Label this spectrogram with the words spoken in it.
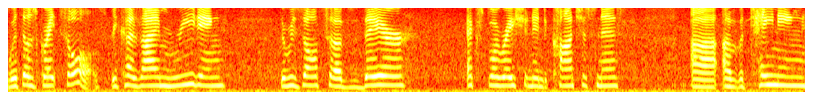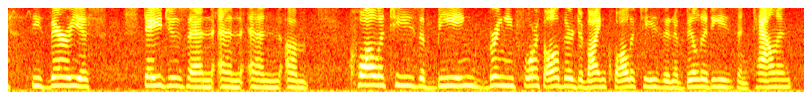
with those great souls because I'm reading the results of their exploration into consciousness, uh, of attaining these various stages and and and um, qualities of being, bringing forth all their divine qualities and abilities and talents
